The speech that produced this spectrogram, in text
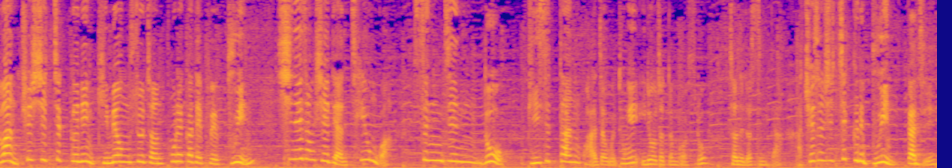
또한 최 씨 측근인 김영수 전 포레카 대표의 부인 신혜정 씨에 대한 채용과 승진도 비슷한 과정을 통해 이루어졌던 것으로 전해졌습니다. 아, 최순실 측근의 부인까지.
